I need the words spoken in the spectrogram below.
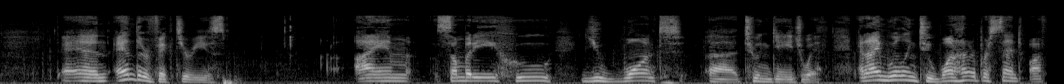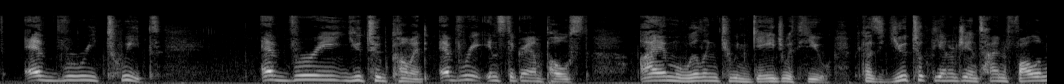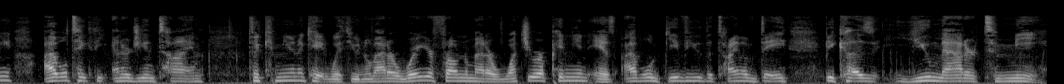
and and their victories. I am somebody who you want uh, to engage with, and I'm willing to 100% off every tweet, every YouTube comment, every Instagram post. I am willing to engage with you because you took the energy and time to follow me. I will take the energy and time to communicate with you no matter where you're from, no matter what your opinion is. I will give you the time of day because you matter to me.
